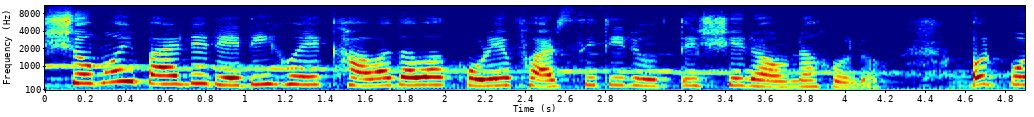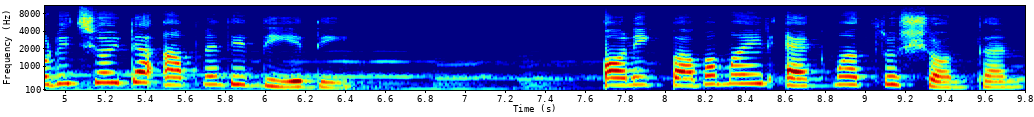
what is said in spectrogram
সময় বাড়লে রেডি হয়ে খাওয়া দাওয়া করে ফার্সিটির উদ্দেশ্যে রওনা হলো। ওর পরিচয়টা আপনাদের দিয়ে দিই। অনেক বাবা মায়ের একমাত্র সন্তান।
